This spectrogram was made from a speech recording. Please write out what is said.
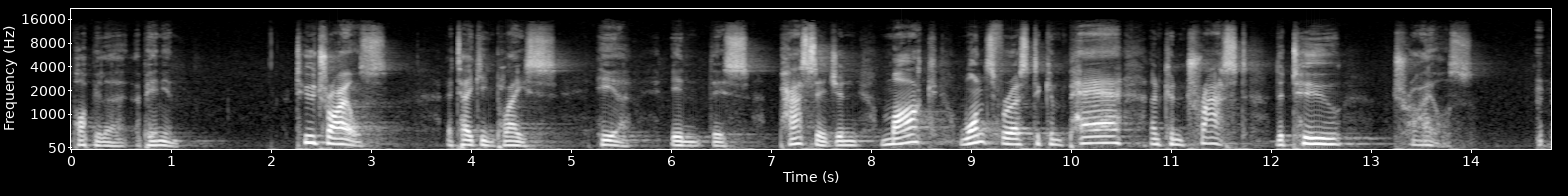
popular opinion. Two trials are taking place here in this passage. And Mark wants for us to compare and contrast the two trials.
